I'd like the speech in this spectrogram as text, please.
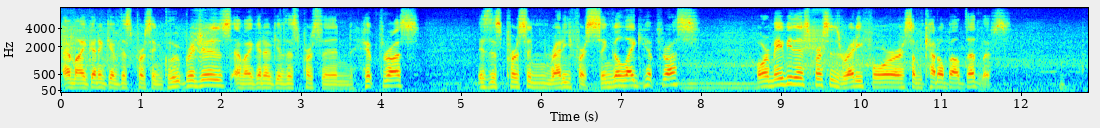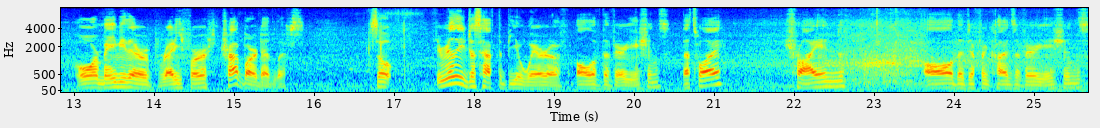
Am I going to give this person glute bridges? Am I going to give this person hip thrusts? Is this person ready for single leg hip thrusts? Or maybe this person's ready for some kettlebell deadlifts. Or maybe they're ready for trap bar deadlifts. So you really just have to be aware of all of the variations. That's why trying all the different kinds of variations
